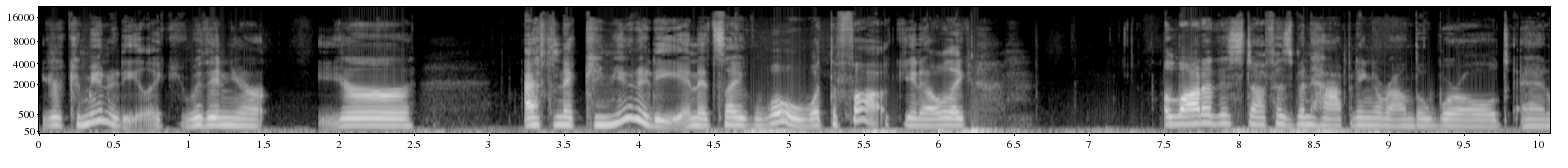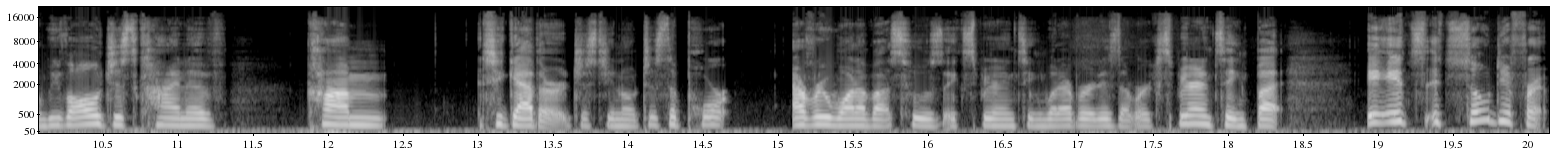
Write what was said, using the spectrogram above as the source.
your community like within your your ethnic community. And it's like whoa what the fuck you know? Like a lot of this stuff has been happening around the world and we've all just kind of come together just you know to support every one of us who's experiencing whatever it is that we're experiencing. But it's it's so different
